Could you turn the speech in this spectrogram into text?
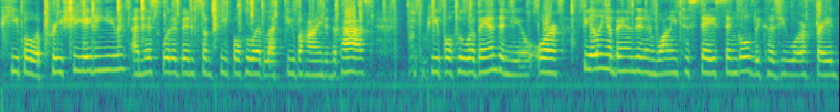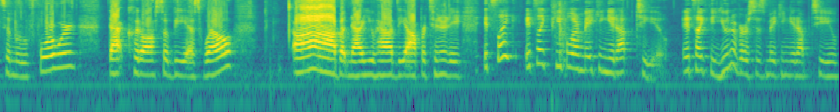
people appreciating you. And this would have been some people who had left you behind in the past. People who abandoned you or feeling abandoned and wanting to stay single because you were afraid to move forward. That could also be as well ah but now you have the opportunity it's like it's like people are making it up to you it's like the universe is making it up to you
